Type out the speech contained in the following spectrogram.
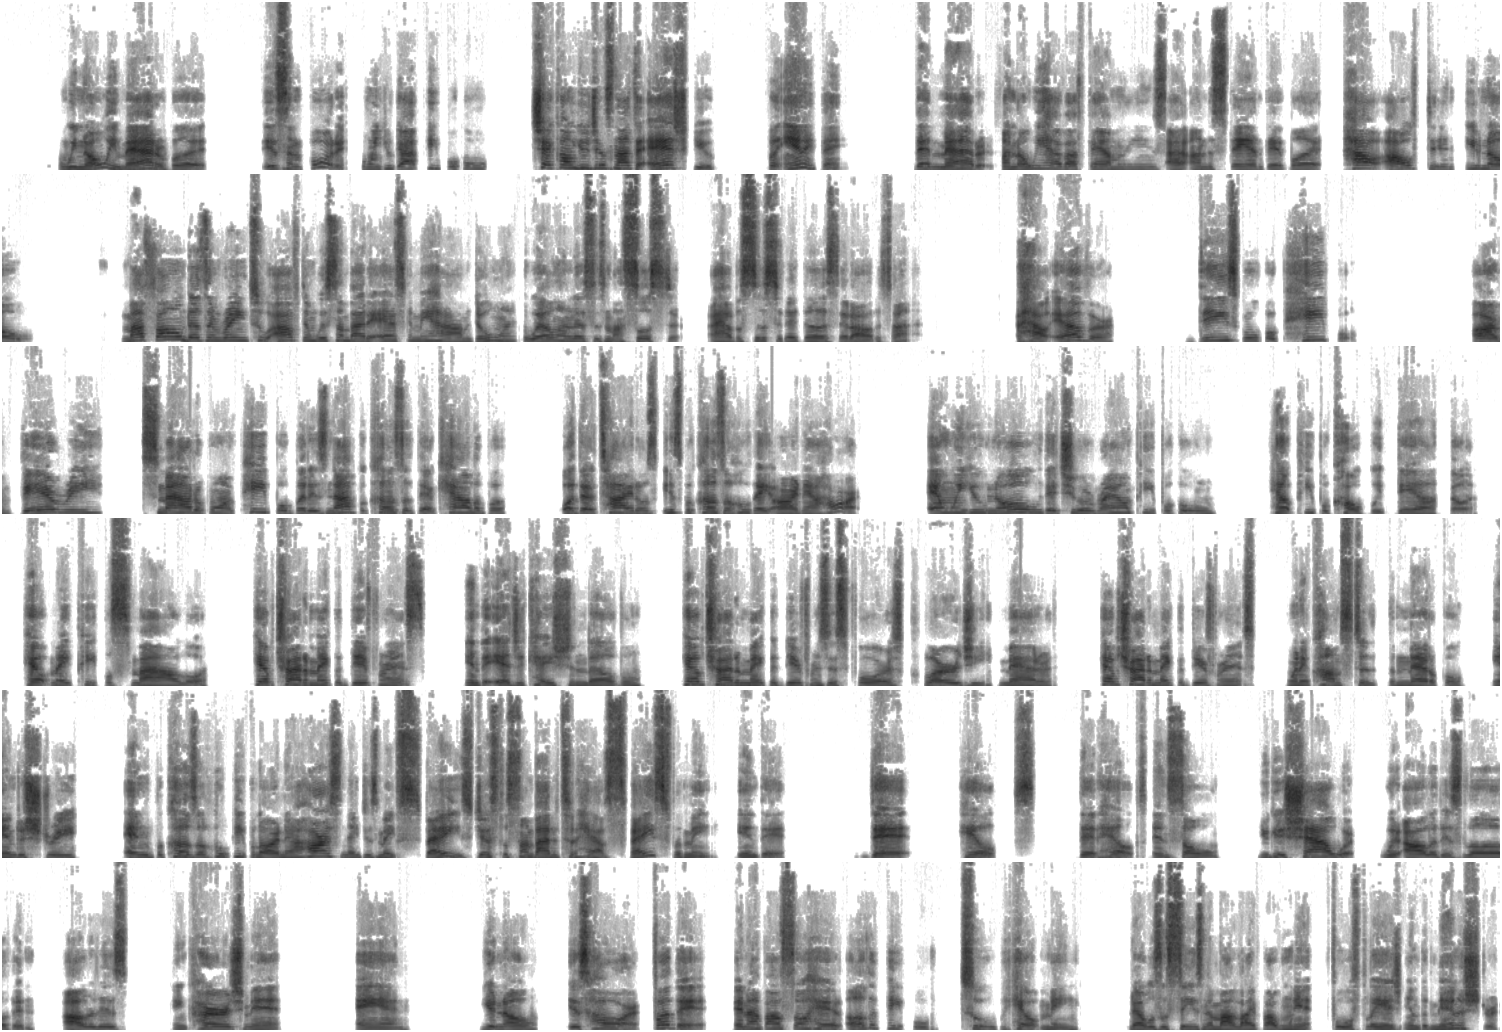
We know we matter, but it's important when you got people who check on you just not to ask you for anything that matters. I know we have our families. I understand that, but how often, you know, my phone doesn't ring too often with somebody asking me how I'm doing. Well, unless it's my sister. I have a sister that does that all the time. However, these group of people are very smiled upon people, but it's not because of their caliber or their titles. It's because of who they are in their heart. And when you know that you're around people who help people cope with death or help make people smile or help try to make a difference in the education level, help try to make a difference as far as clergy matter, help try to make a difference when it comes to the medical industry. And because of who people are in their hearts, and they just make space just for somebody to have space for me in that. That helps. That helps. And so you get showered with all of this love and all of this encouragement. And, you know, it's hard for that. And I've also had other people to help me. That was a season of my life I went full fledged in the ministry.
